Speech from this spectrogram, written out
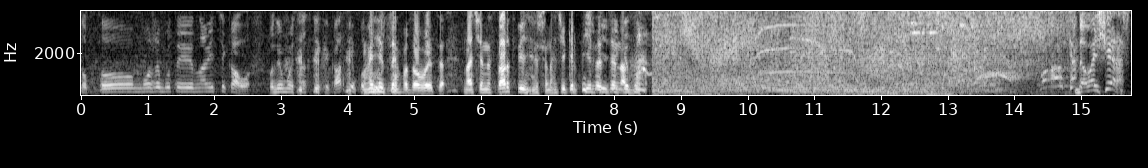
тобто може бути навіть цікаво. Подивимось, наскільки карті Мені це подобається. Наче не старт фініш, наче кирпічна стіна. да. Давай ще раз.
